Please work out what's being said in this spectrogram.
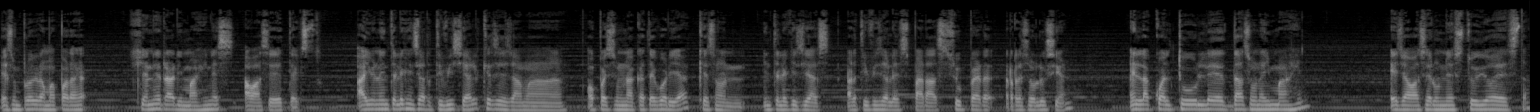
es un programa para generar imágenes a base de texto. Hay una inteligencia artificial que se llama, o pues una categoría que son inteligencias artificiales para super resolución, en la cual tú le das una imagen, ella va a hacer un estudio de esta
